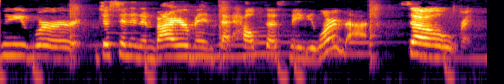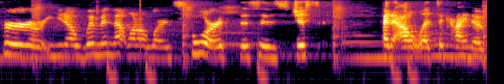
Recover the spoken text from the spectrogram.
we were just in an environment that helped us maybe learn that. So right. for you know women that want to learn sports, this is just an outlet to kind of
